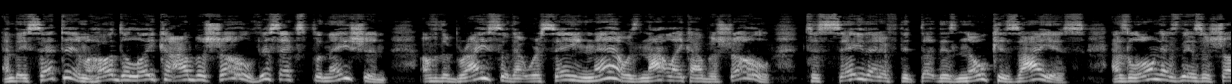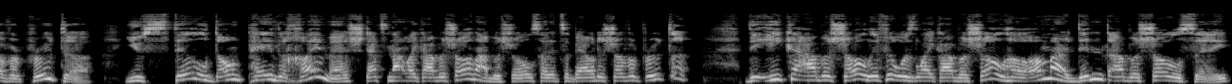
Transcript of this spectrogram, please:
And they said to him, Abba Shol. This explanation of the brisa that we're saying now is not like Abba Shol. To say that if the, there's no kizayis, as long as there's a shavar pruta, you still don't pay the chaymesh, that's not like Abba Shol. Abba Shol said it's about a shavar pruta. The Ika Abashol, if it was like Abashol, Omar didn't Abashol say,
